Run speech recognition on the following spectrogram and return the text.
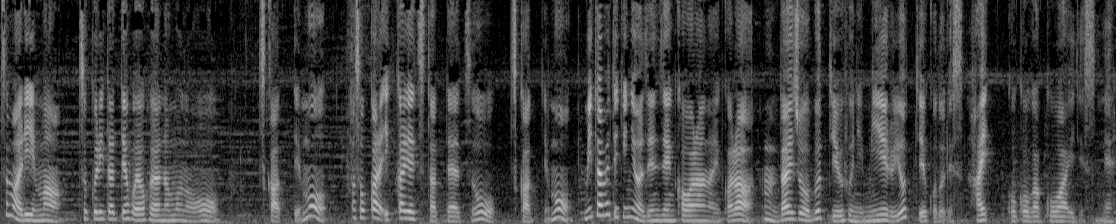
つまりまあ作りたてほやほやなものを使ってもまあ、そこから1ヶ月経ったやつを使っても見た目的には全然変わらないから、うん、大丈夫っていう風に見えるよっていうことです。はいここが怖いですね。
